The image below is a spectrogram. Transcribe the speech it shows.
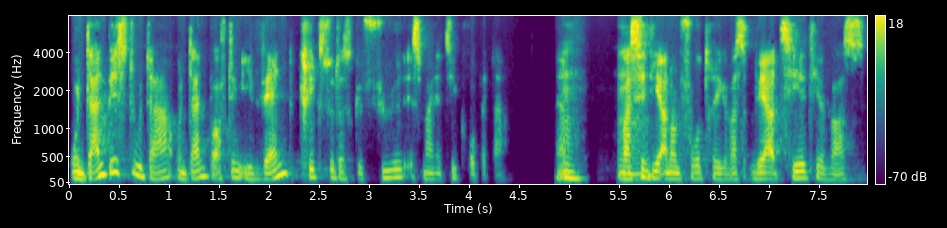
Und dann bist du da und dann auf dem Event kriegst du das Gefühl, ist meine Zielgruppe da. Ja? Mhm. Was mhm. sind die anderen Vorträge? Was, wer erzählt hier was?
